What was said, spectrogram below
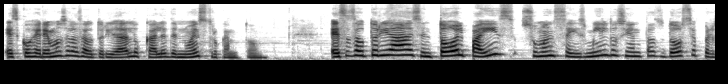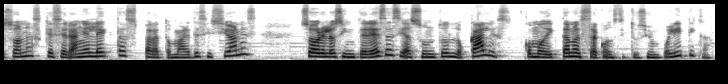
Escogeremos a las autoridades locales de nuestro cantón. Esas autoridades en todo el país suman 6.212 personas que serán electas para tomar decisiones sobre los intereses y asuntos locales, como dicta nuestra constitución política.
